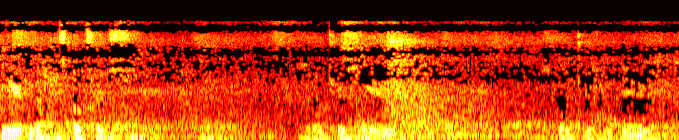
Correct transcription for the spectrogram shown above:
Here we got the sculptures. Sculptures here. Sculptures over there.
